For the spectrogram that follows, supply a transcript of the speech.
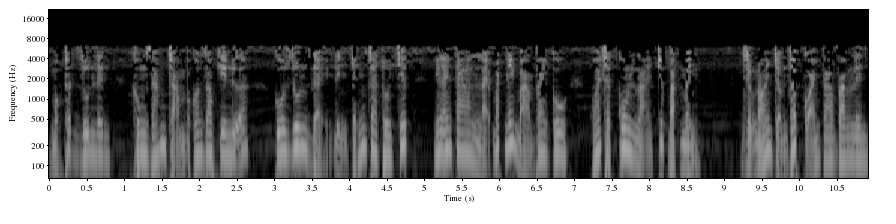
Mộc thất run lên, không dám chạm vào con dao kia nữa, cô run rẩy định tránh cha tôi chết, nhưng anh ta lại bắt lấy bả vai cô, khóa chặt cô lại trước mặt mình. Giọng nói trầm thấp của anh ta vang lên.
